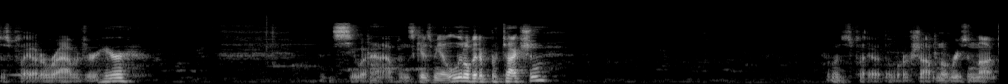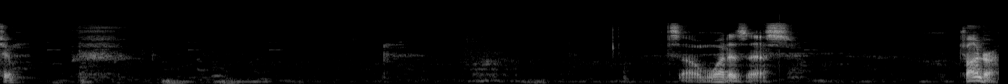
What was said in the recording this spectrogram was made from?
Just play out a Ravager here. Let's see what happens. Gives me a little bit of protection. I'll just play out the workshop. No reason not to. So what is this? Chandra.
